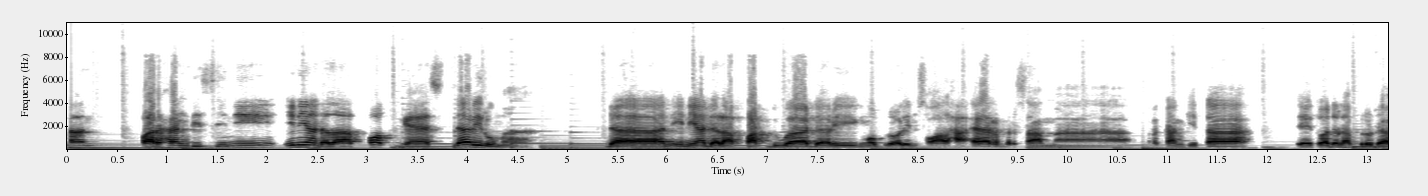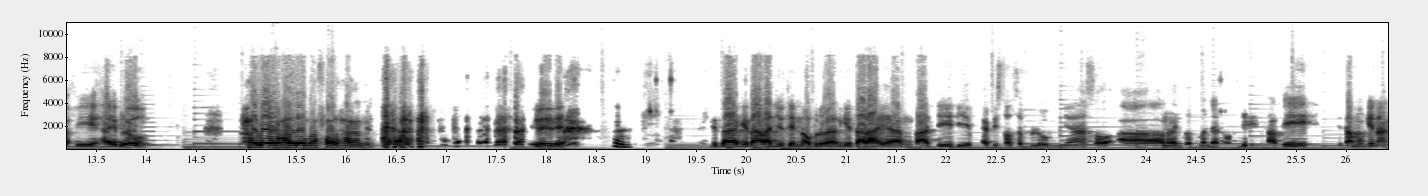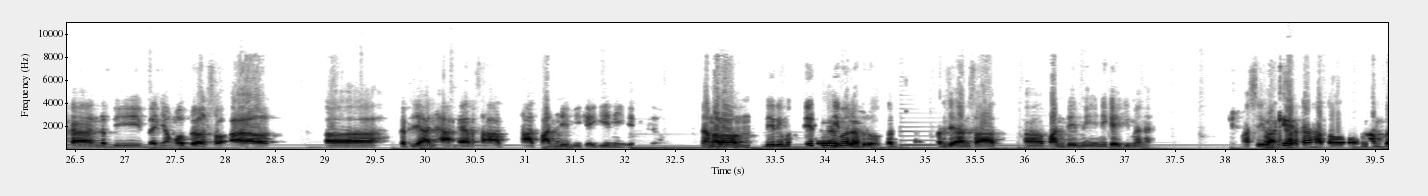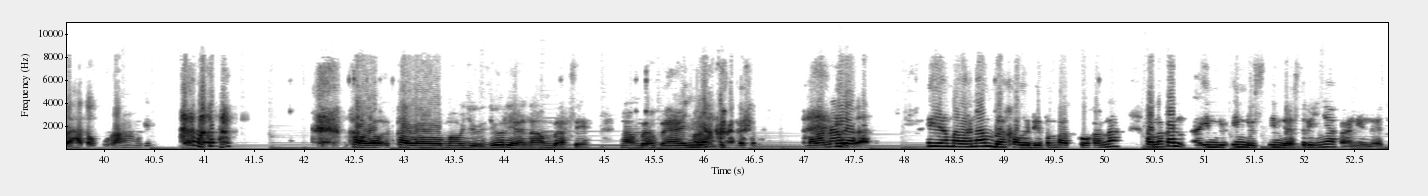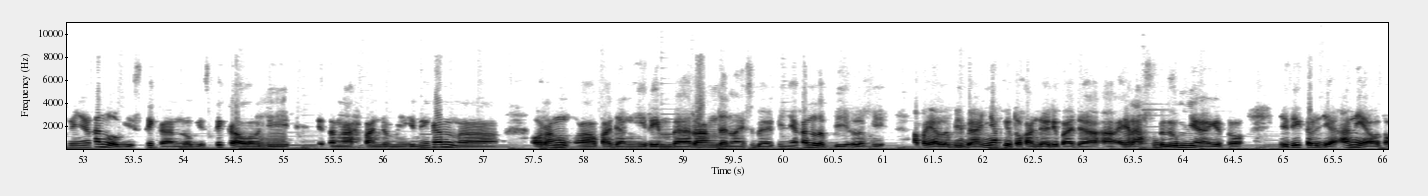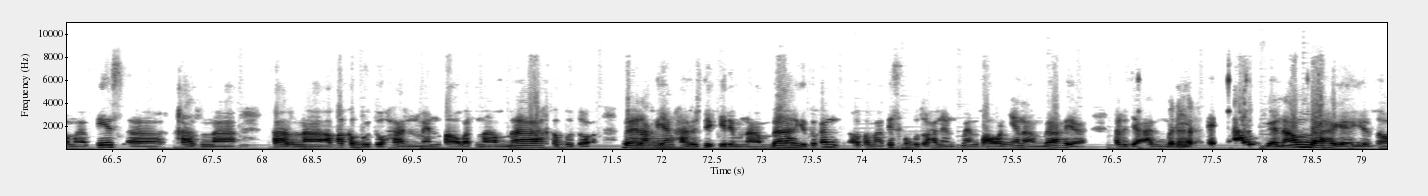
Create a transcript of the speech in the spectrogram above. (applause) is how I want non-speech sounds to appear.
Dan Farhan di sini. Ini adalah podcast dari rumah. Dan ini adalah part 2 dari ngobrolin soal HR bersama rekan kita yaitu adalah Bro Davi. Hai Bro. Halo, halo Mas Farhan. (laughs) ini deh. Kita kita lanjutin obrolan kita lah yang tadi di episode sebelumnya soal hmm. rekrutmen dan audit. Tapi kita mungkin akan lebih banyak ngobrol soal uh, kerjaan HR saat saat pandemi kayak gini gitu. Nah kalau hmm. dirimu sendiri gimana bro? Kerjaan saat uh, pandemi ini kayak gimana? Masih okay. lancar kah atau nambah atau kurang mungkin? (laughs) Kalau kalau mau jujur ya nambah sih, nambah banyak. Malah nambah. Iya malah nambah kalau di tempatku. Karena karena kan indus, industrinya kan industrinya kan logistik kan. Logistik kalau hmm. di, di tengah pandemi gini kan uh, orang uh, pada ngirim barang dan lain sebagainya kan lebih lebih apa ya lebih banyak gitu kan daripada uh, era sebelumnya gitu. Jadi kerjaan ya otomatis uh, karena karena apa kebutuhan manpower nambah, kebutuh barang yang harus dikirim nambah gitu kan otomatis kebutuhan manpowernya nambah ya kerjaan Benar. di HR juga nambah kayak gitu.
